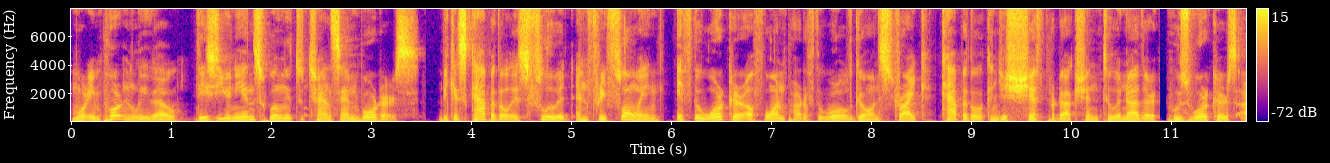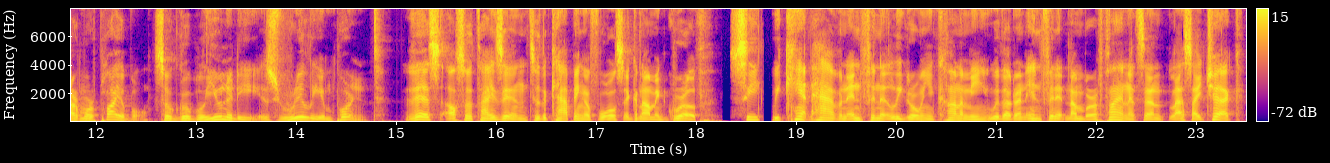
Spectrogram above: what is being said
More importantly though, these unions will need to transcend borders. Because capital is fluid and free-flowing, if the worker of one part of the world go on strike, capital can just shift production to another whose workers are more pliable, so global unity is really important. This also ties in to the capping of world's economic growth. See, we can't have an infinitely growing economy without an infinite number of planets, and last I check,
